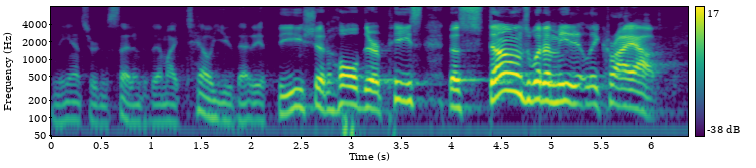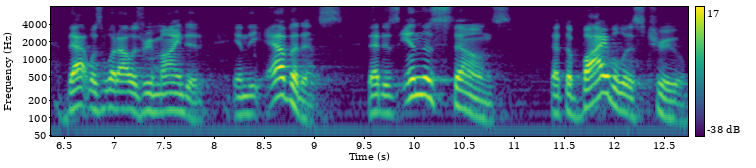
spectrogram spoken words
And he answered and said unto them, I tell you that if these should hold their peace, the stones would immediately cry out. That was what I was reminded. In the evidence that is in the stones, that the Bible is true,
